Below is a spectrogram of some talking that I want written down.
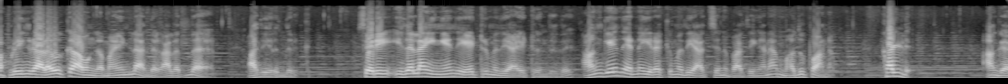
அப்படிங்கிற அளவுக்கு அவங்க மைண்டில் அந்த காலத்தில் அது இருந்திருக்கு. சரி இதெல்லாம் இங்கேருந்து ஏற்றுமதி ஆகிட்டு இருந்தது. அங்கேருந்து என்ன இறக்குமதி ஆச்சுன்னு பார்த்தீங்கன்னா மதுபானம் கல் அங்கே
